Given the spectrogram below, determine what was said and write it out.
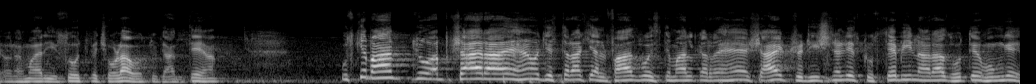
और हमारी सोच पे छोड़ा हो तो जानते हैं हम उसके बाद जो अब शायर आए हैं और जिस तरह के अल्फाज वो इस्तेमाल कर रहे हैं शायद ट्रेडिशनलिस्ट उससे भी नाराज़ होते होंगे।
